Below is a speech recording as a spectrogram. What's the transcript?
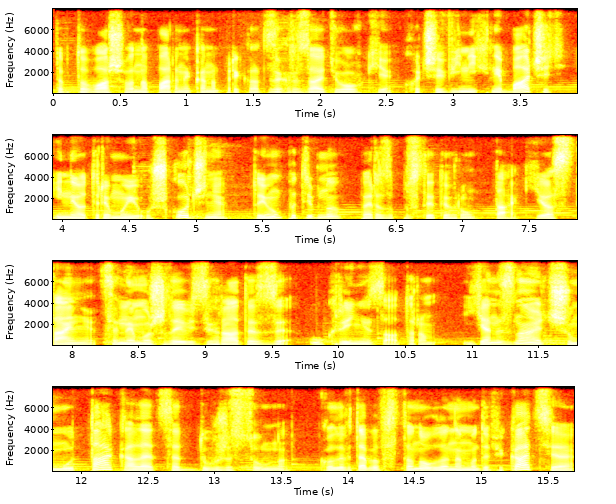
тобто вашого напарника, наприклад, загризають вовки, хоча він їх не бачить і не отримує ушкодження, то йому потрібно перезапустити гру. Так, і останнє це неможливість грати з українізатором. Я не знаю, чому так, але це дуже сумно. Коли в тебе встановлена модифікація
